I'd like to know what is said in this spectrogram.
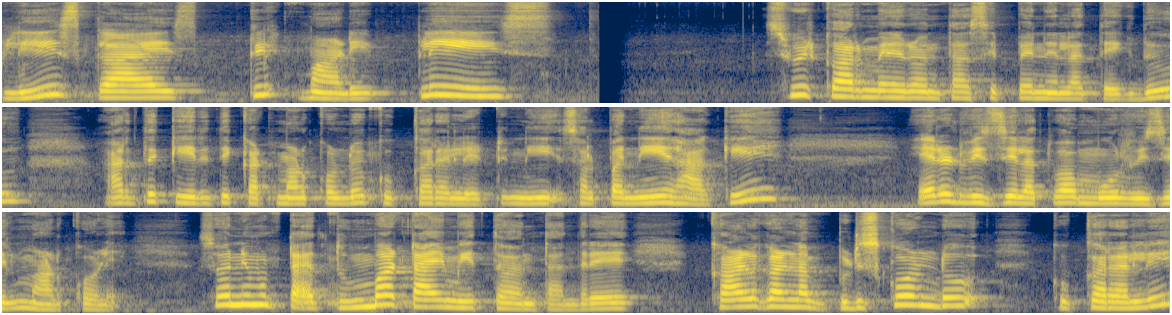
ಪ್ಲೀಸ್ ಗಾಯ್ಸ್ ಕ್ಲಿಕ್ ಮಾಡಿ. ಪ್ಲೀಸ್ ಸ್ವೀಟ್ ಕಾರ್ನ್ ಮೇಲಿರುವಂಥ ಸಿಪ್ಪೆನೆಲ್ಲ ತೆಗೆದು ಅರ್ಧಕ್ಕೆ ಈ ರೀತಿ ಕಟ್ ಮಾಡಿಕೊಂಡು ಕುಕ್ಕರಲ್ಲಿ ಇಟ್ಟು ನೀ, ಸ್ವಲ್ಪ ನೀರು ಹಾಕಿ ಎರಡು ವಿಸಿಲ್ ಅಥವಾ ಮೂರು ವಿಸಿಲ್ ಮಾಡ್ಕೊಳ್ಳಿ. ಸೊ ನಿಮಗೆ ಟ, ತುಂಬ ಟೈಮ್ ಇತ್ತು ಅಂತಂದರೆ ಕಾಳುಗಳನ್ನ ಬಿಡಿಸ್ಕೊಂಡು ಕುಕ್ಕರಲ್ಲಿ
